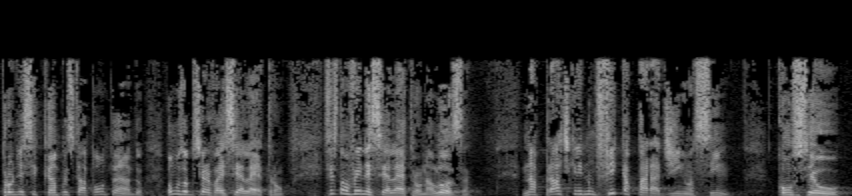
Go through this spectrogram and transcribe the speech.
para onde esse campo está apontando. Vamos observar esse elétron. Vocês estão vendo esse elétron na lousa? Na prática, ele não fica paradinho assim, com o seu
